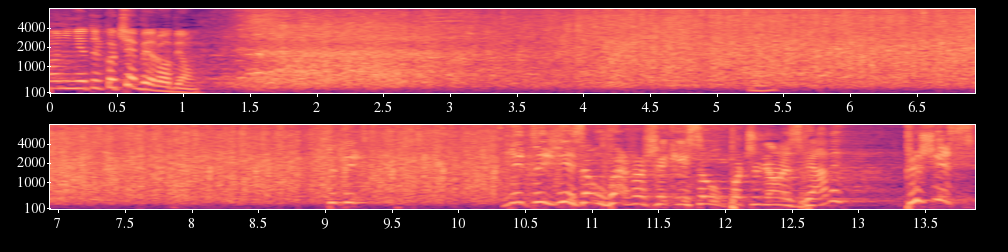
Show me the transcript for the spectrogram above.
Oni nie tylko ciebie robią. Nie, ty nie zauważasz, jakie są poczynione zmiany? Przecież jest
